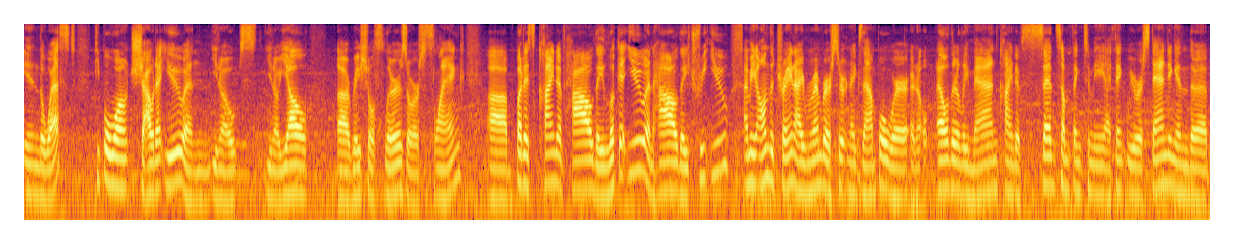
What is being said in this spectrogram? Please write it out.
in the West. People won't shout at you and you know you know yell. Uh, racial slurs or slang, uh, but it's kind of how they look at you and how they treat you. I mean, on the train, I remember a certain example where an elderly man kind of said something to me. I think we were standing in the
